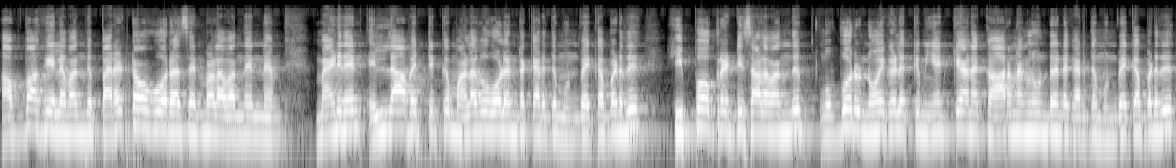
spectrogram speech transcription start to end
அவ்வகையில் வந்து பரட்டோகோரஸ் என்பதை வந்து என்ன? மனிதன் எல்லாவற்றுக்கும் அளவுகோல் என்ற கருத்து முன்வைக்கப்படுது. ஹிப்போக்ரட்டிஸால் வந்து ஒவ்வொரு நோய்களுக்கும் இயற்கையான காரணங்கள் உண்டு என்ற கருத்து முன்வைக்கப்படுது.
